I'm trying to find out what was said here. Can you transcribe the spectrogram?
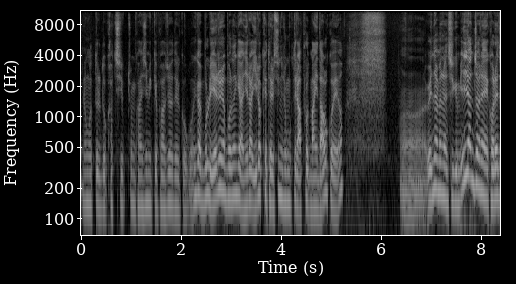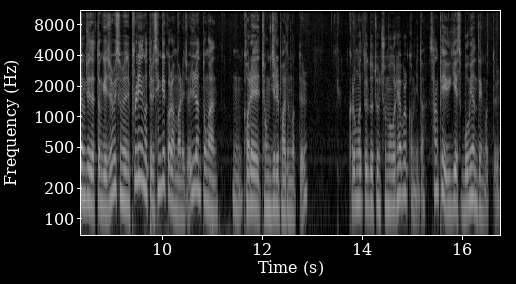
이런 것들도 같이 좀 관심 있게 봐줘야 될 거고 그러니까 물론 예를 보는 게 아니라 이렇게 될 수 있는 종목들이 앞으로 많이 나올 거예요 어, 왜냐면은 지금 1년 전에 거래 정지됐던 게 좀 있으면 풀리는 것들이 생길 거란 말이죠. 1년 동안 음, 거래 정지를 받은 것들. 그런 것들도 좀 주목을 해볼 겁니다. 상패 위기에서 모면된 것들.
